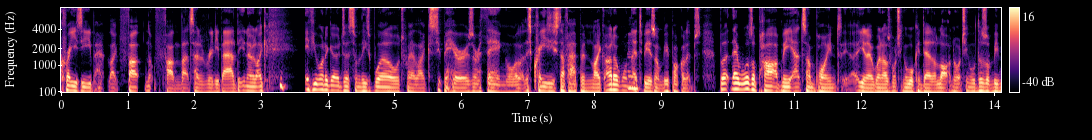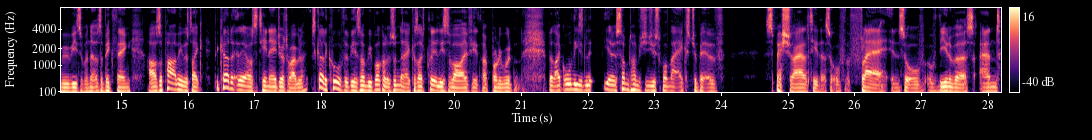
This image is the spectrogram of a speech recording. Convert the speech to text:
crazy, like fun, not fun. That sounded really bad, but you know, like. If you want to go into some of these worlds where like superheroes are a thing or like this crazy stuff happen, like I don't want there Mm. to be a zombie apocalypse. But there was a part of me at some point, you know, when I was watching Walking Dead a lot and watching all the zombie movies, and when that was a big thing, I was a part of me was like, because I was a teenager as well, I'd be like, it's kind of cool if there'd be a zombie apocalypse, wouldn't there? Because I'd clearly survive. even I probably wouldn't. But like all these, you know, sometimes you just want that extra bit of speciality, that sort of flair in sort of of the universe. And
